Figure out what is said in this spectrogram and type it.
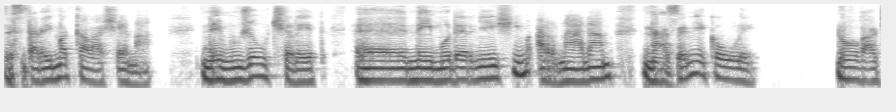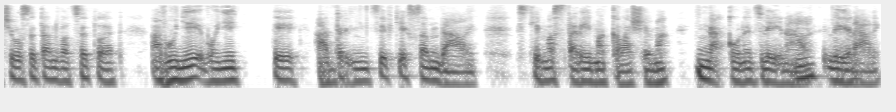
ze starýma kalašema, nemůžou čelit eh, nejmodernějším armádám na země kouli. No, válčilo se tam 20 let a oni, oni ty hadrníci v těch sandálech s těma starýma kalašema nakonec vyhráli. Hmm. vyhráli.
